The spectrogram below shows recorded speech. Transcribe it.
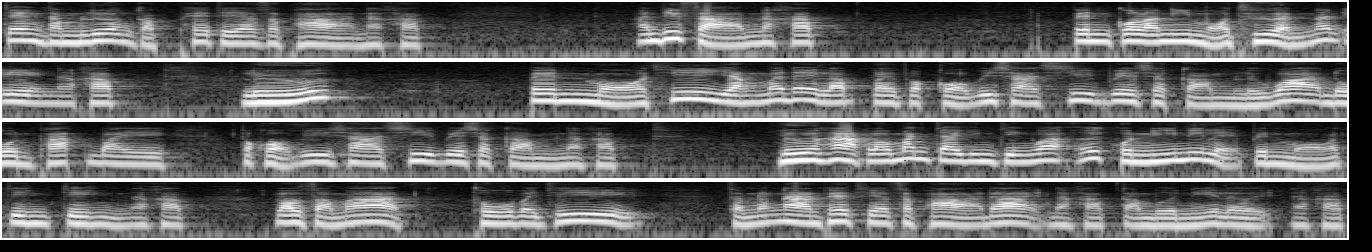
แจ้งทำเรื่องกับแพทยสภานะครับ อันที่3นะครับ เป็นกรณีหมอเถื่อนนั่นเองนะครับ หรือเป็นหมอที่ยังไม่ได้รับใบประกอบวิชาชีพเวชกรรม หรือว่าโดนพักใบประกอบวิชาชีพเวชกรรมนะครับ หรือหากเรามั่นใจจริง ๆ ว่าเอ้ยคนนี้นี่แหละเป็นหมอจริง ๆ นะครับ เราสามารถโทรไปที่ สำนักงานแพทยสภาได้นะครับตามเบอร์นี้เลยนะครับ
